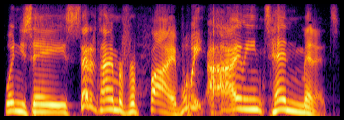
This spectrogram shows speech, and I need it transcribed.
when you say set a timer for five, wait, I mean 10 minutes.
